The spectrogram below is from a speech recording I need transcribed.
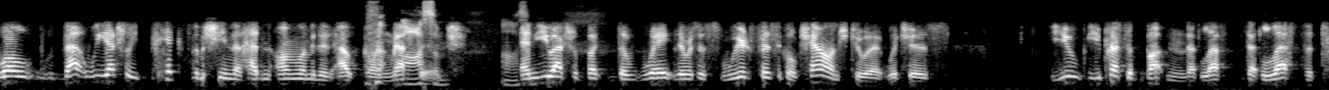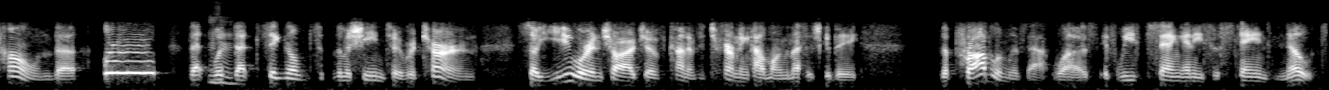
well, that we actually picked the machine that had an unlimited outgoing message. Awesome. Awesome. And you actually, but the way there was this weird physical challenge to it, which is you you pressed a button that left that left the tone, the ooh, that would Mhm. that signaled the machine to return. So you were in charge of kind of determining how long the message could be. The problem with that was if we sang any sustained notes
